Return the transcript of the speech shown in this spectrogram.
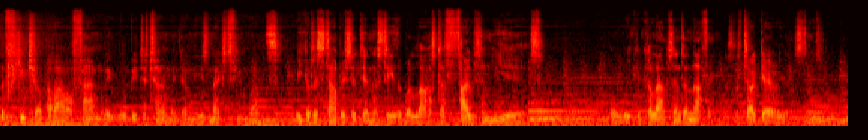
The future of our family will be determined in these next few months. We could establish a dynasty that will last a thousand years. Or we could collapse into nothing, as the Targaryens did.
